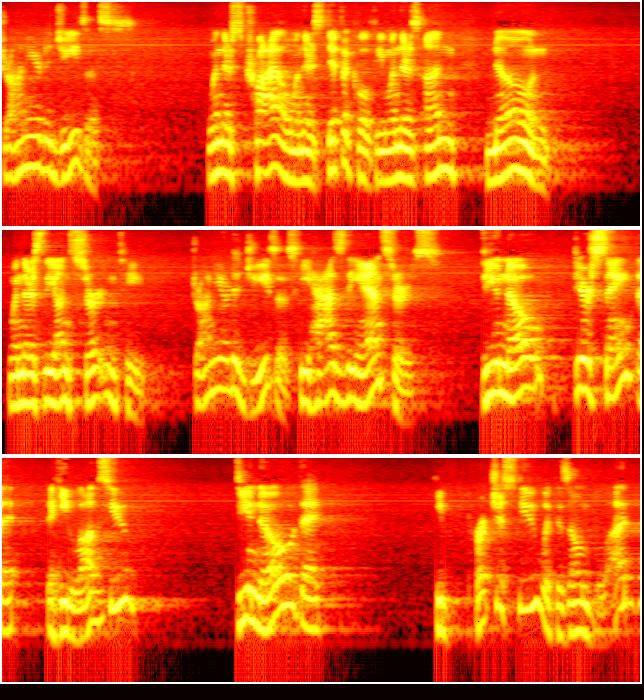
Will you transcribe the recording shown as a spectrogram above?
Draw near to Jesus. When there's trial, when there's difficulty, when there's unknown, when there's the uncertainty, draw near to Jesus. He has the answers. Do you know, dear saint, that, that He loves you? Do you know that He purchased you with His own blood?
